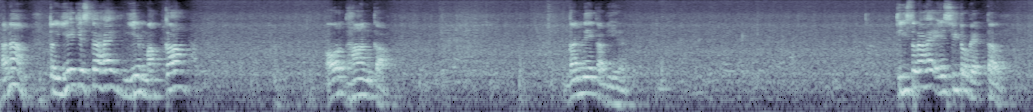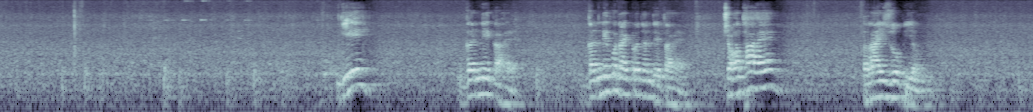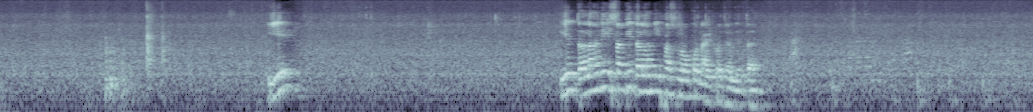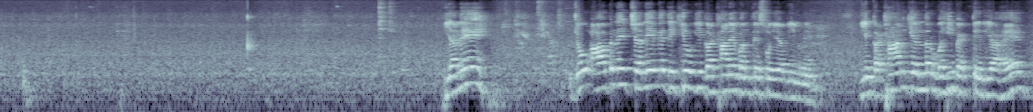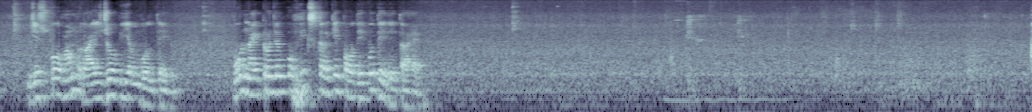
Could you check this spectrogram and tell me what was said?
है ना? तो ये किसका है? ये मक्का और धान का। गन्ने का भी है। तीसरा है एसिटोबैक्टर। ये गन्ने का है। गन्ने को नाइट्रोजन देता है। चौथा है राइजोबियम। ये ये दलहनी, सभी दलहनी फ़सलों को नाइट्रोजन देता है। यानी जो आपने चने में देखी होगी, गठाने बनते सोयाबीन में। ये गठान के अंदर वही बैक्टीरिया है जिसको हम राइजोबियम बोलते हैं। वो नाइट्रोजन को फिक्स करके पौधे को दे देता है।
